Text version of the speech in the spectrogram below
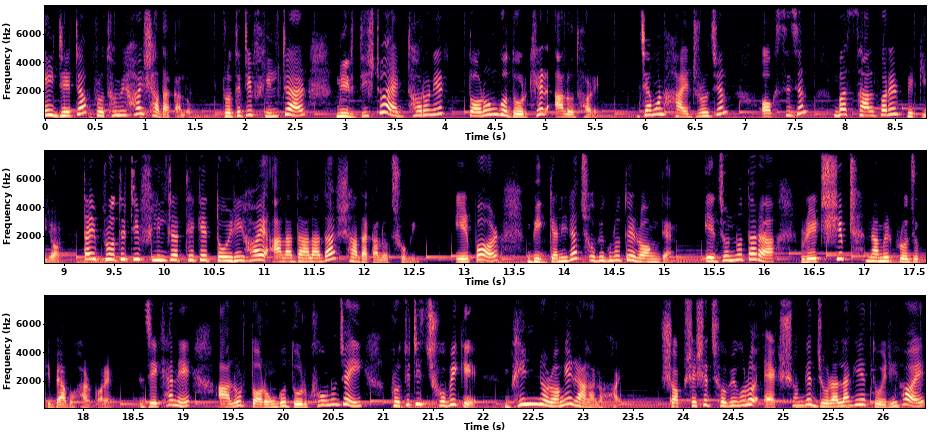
এই ডেটা প্রথমে হয় সাদা কালো। প্রতিটি ফিল্টার নির্দিষ্ট এক ধরনের তরঙ্গ দৈর্ঘ্যের আলো ধরে, যেমন হাইড্রোজেন অক্সিজেন বা সালফারের বিকিরণ। তাই প্রতিটি ফিল্টার থেকে তৈরি হয় আলাদা আলাদা সাদা কালো ছবি। এরপর বিজ্ঞানীরা ছবিগুলোতে রং দেন। এজন্য তারা রেডশিফট নামের প্রযুক্তি ব্যবহার করেন যেখানে আলোর তরঙ্গ দৈর্ঘ্য অনুযায়ী প্রতিটি ছবিকে ভিন্ন রঙে রাঙানো হয়। সবশেষে ছবিগুলো একসঙ্গে জোড়া লাগিয়ে তৈরি হয়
